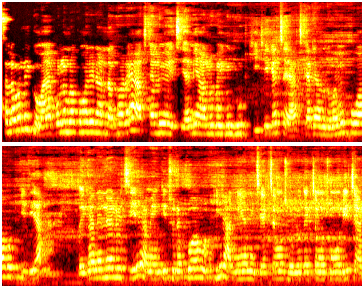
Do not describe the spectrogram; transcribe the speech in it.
আসসালামু আলাইকুম। আমি বললাম রকমারি রান্নাঘরে। আজকাল হয়েছি আমি আলু বেগুন হুটকি ঠিক আছে? আজকাল রান্ধবো আমি পোয়া হুটকি দিয়া তো এখানে লিয়ে লুচি আমি কিছুটা পোয়া হুটকি আর নিয়ে নিচ্ছি এক চামচ হলুদ এক চামচ মরিচ আর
